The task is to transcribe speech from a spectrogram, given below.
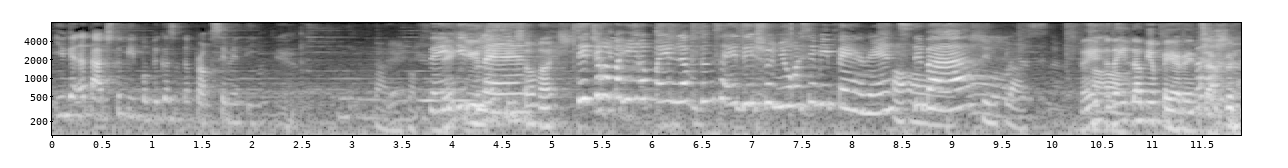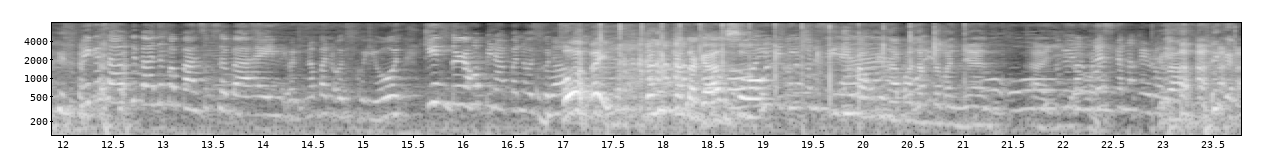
you get attached to people because of the proximity. Yeah. Thank, you, Glenn. Thank you so much. Di, tsaka mahirap pa in love dun sa edition nyo kasi may parents, di ba? Na- Na-love yung parents actually. May kasama, di ba, napapasok sa bahay, napanood ko yun. Kinder ako, pinapanood ko. Hoy! Ganun katagal, so... Oo, hindi ko na Hindi pa ako pinapanak naman yan. Oo. Ay, Bless ka na kay grabe ka.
